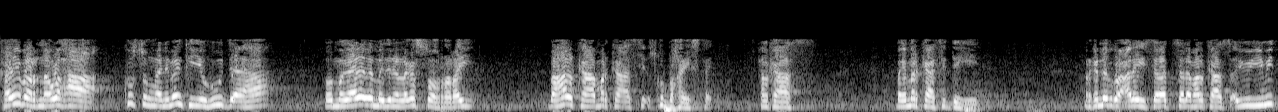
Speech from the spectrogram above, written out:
Khaybarna waxaa ku sugnaa nimankii yahuudda ahaa oo magaalada madiine laga soo raray baa halkaa markaasi isku bahaystay. Halkaas bay markaasi degeen marka nebigu calayhi salatu wasalaam halkaas ayuu yimid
